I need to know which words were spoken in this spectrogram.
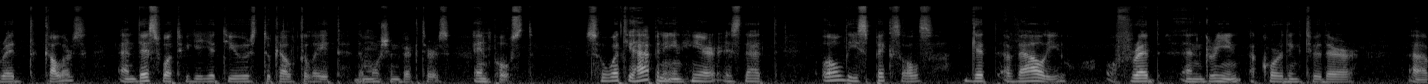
red colors and this what we get used to calculate the motion vectors in post. So what is happening in here is that all these pixels get a value of red and green according to their uh,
